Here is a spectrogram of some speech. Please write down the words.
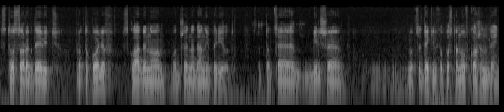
149 протоколів складено от вже на даний період. Тобто це більше, ну це декілька постанов кожен день,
